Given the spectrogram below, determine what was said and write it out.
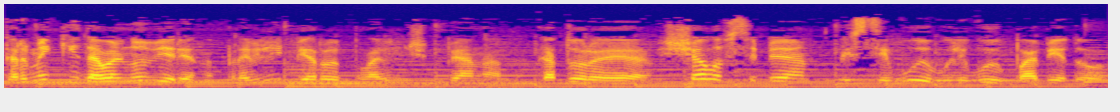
Кормяки довольно уверенно провели первую половину чемпионата, которая вещала в себя гостевую волевую победу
